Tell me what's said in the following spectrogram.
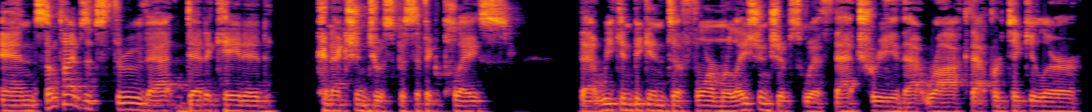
And sometimes it's through that dedicated connection to a specific place that we can begin to form relationships with that tree, that rock, that particular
